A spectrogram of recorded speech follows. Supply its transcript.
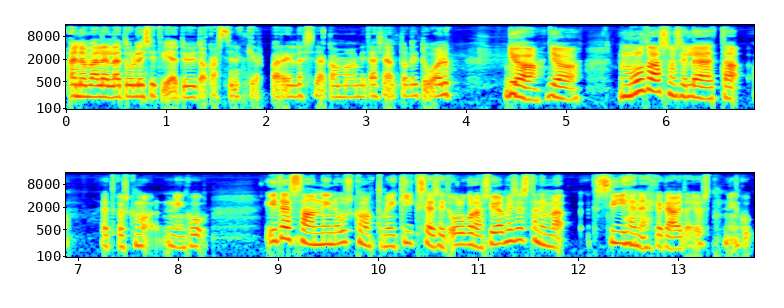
aina välillä tuli sitten vietyä takaisin sinne kirpparille sitä kamaa, mitä sieltä oli tuonut. Joo, joo. No mulla taas on silleen, että, että koska mä niin kuin, itse saan niin uskomattomia kiksejä siitä ulkona syömisestä, niin mä siihen ehkä käytän just niin kuin,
